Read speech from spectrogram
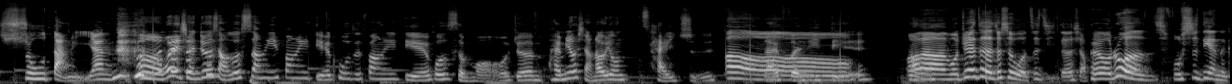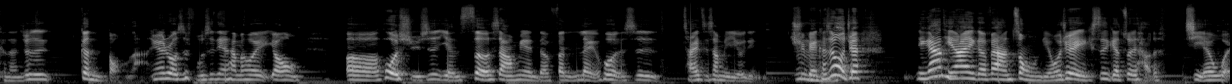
书档一样。嗯，我以前就是想说上衣放一叠，裤子放一叠，或者什么，我觉得还没有想到用材质嗯，来分一。叠。好了，我觉得这个就是我自己的小朋友。如果服饰店的可能就是更懂啦，因为如果是服饰店，他们会用呃，或许是颜色上面的分类，或者是材质上面有点区别。嗯可是我觉得你刚刚提到一个非常重点，我觉得也是一个最好的结尾。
